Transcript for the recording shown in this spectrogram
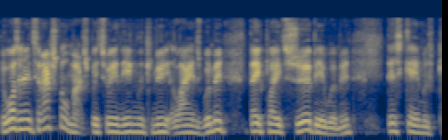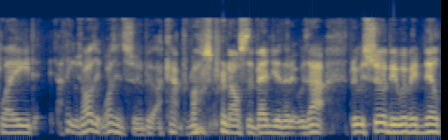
There was an international match between the England Community Lions women. They played Serbia women. This game was played I think it was it was in Serbia. Can't pronounce pronounce the venue that it was at, but it was Serbia women nil,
